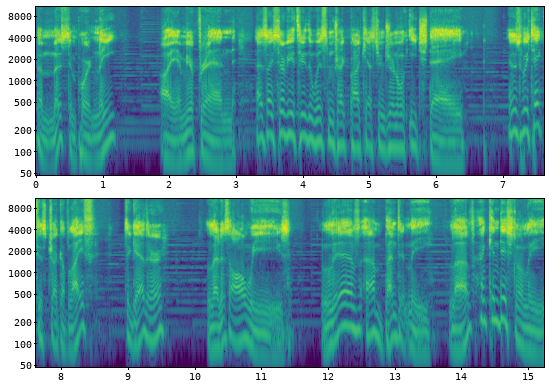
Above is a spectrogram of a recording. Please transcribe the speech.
but most importantly, I am your friend as I serve you through the Wisdom Trek podcast and journal each day. And as we take this trek of life together, let us always live abundantly, love unconditionally,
